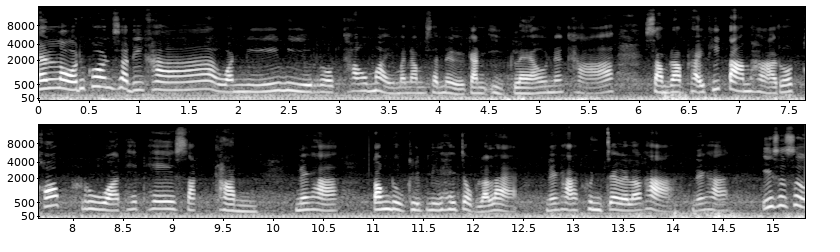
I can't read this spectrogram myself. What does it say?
ฮลโหลทุกคน สวัสดีค่ะ วันนี้มีรถเข้าใหม่มานำเสนอกันอีกแล้วนะคะสำหรับใครที่ตามหารถครอบครัวเท่ๆสักคันนะคะ ต้องดูคลิปนี้ให้จบแล้วแหละนะคะ คุณเจอแล้วค่ะนะคะ Isuzu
